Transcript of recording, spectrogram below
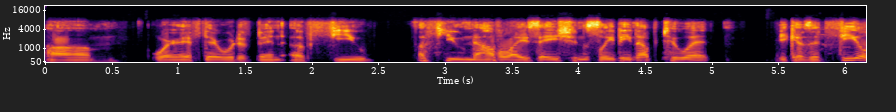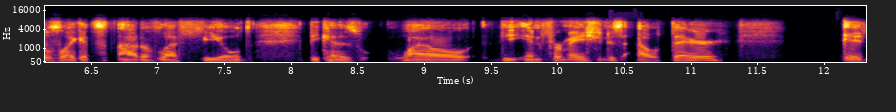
um where if there would have been a few a few novelizations leading up to it because it feels like it's out of left field because while the information is out there it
